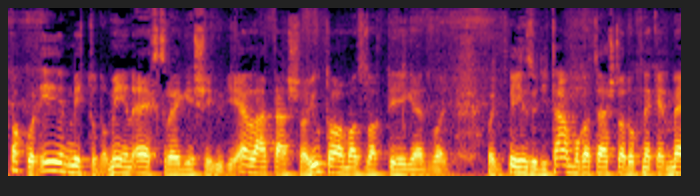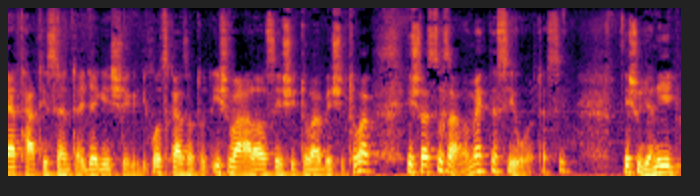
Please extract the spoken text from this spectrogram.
akkor én, mit tudom, én extra egészségügyi ellátással jutalmazlak téged, vagy, vagy pénzügyi támogatást adok neked, mert hát hiszen te egy egészségügyi kockázatot is vállalsz, és így tovább, és így tovább, és ezt az állam megteszi, jól teszi. És ugyanígy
